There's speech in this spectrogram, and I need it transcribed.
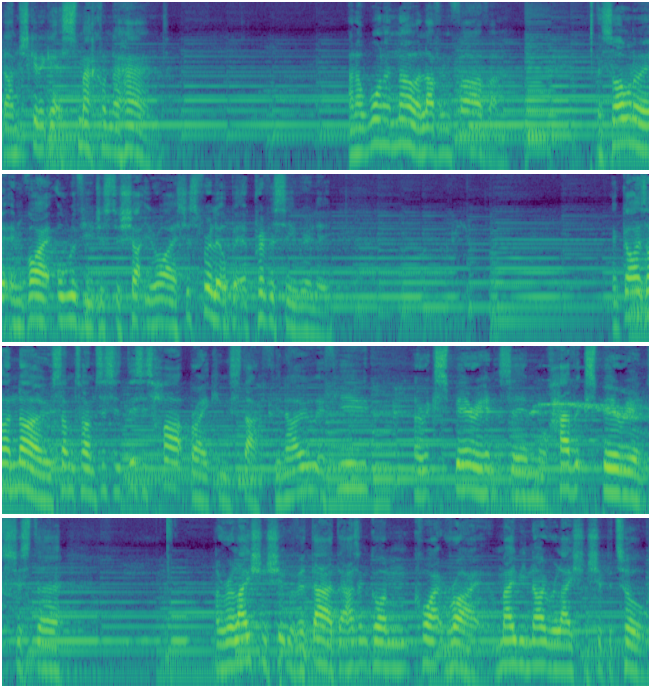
that I'm just going to get a smack on the hand. And I want to know a loving Father. And so I want to invite all of you just to shut your eyes, just for a little bit of privacy, really. And guys, I know sometimes this is this is heartbreaking stuff. You know, if you are experiencing or have experienced just a a relationship with a dad that hasn't gone quite right, maybe no relationship at all.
